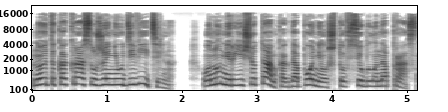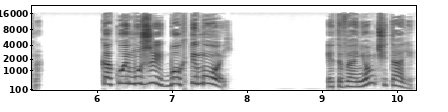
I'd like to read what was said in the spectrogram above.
Но это как раз уже неудивительно. Он умер еще там, когда понял, что все было напрасно. Какой мужик, бог ты мой! Это вы о нем читали?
